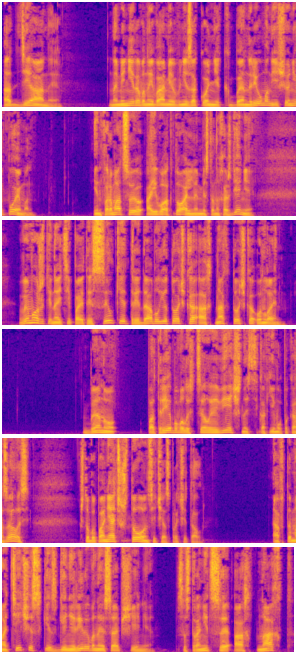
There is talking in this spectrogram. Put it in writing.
от Дианы. Номинированный вами в незаконник Бен Рюман еще не пойман. Информацию о его актуальном местонахождении вы можете найти по этой ссылке www.achtnacht.online. Бену потребовалась целая вечность, как ему показалось, чтобы понять, что он сейчас прочитал. Автоматически сгенерированное сообщение со страницы «Ахтнахт»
